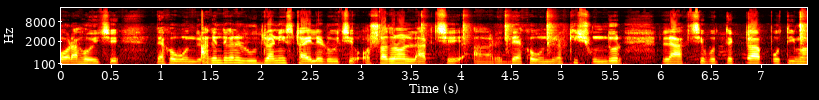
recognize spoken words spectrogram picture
করা হয়েছে, দেখো বন্ধুরা। কিন্তু এখানে রুদ্রাণী স্টাইলে রয়েছে, অসাধারণ লাগছে। আর দেখো বন্ধুরা, কি সুন্দর লাগছে প্রত্যেকটা প্রতিমা।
